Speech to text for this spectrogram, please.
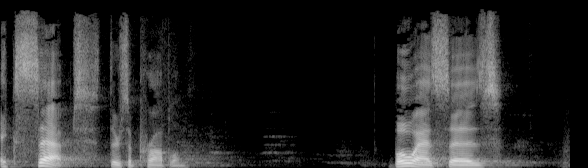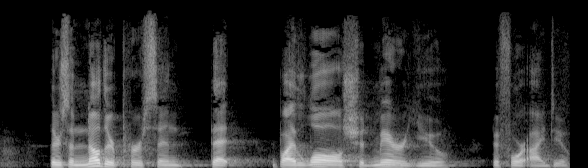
except there's a problem. Boaz says, there's another person that by law should marry you before I do.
